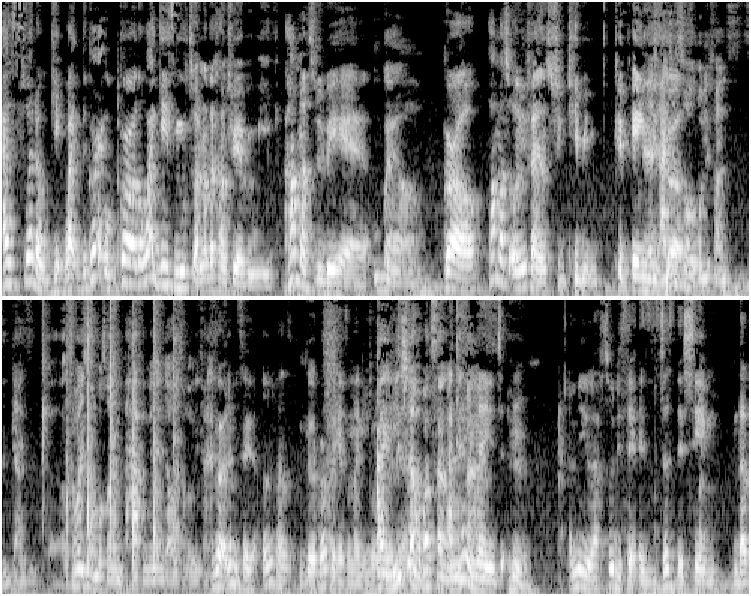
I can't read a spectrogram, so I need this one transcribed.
I swear the gay, white the girl, girl, the white gays move to another country every week. How much do they have? Well, Girl, how much OnlyFans should keep keep paying these I just girls? saw OnlyFans guys. Somebody's almost on half a million dollars on OnlyFans. Girl, let me tell you, OnlyFans, the girls are getting money. I literally am about to start I on can't imagine. Hmm. I mean, you have told this. It's just the shame that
